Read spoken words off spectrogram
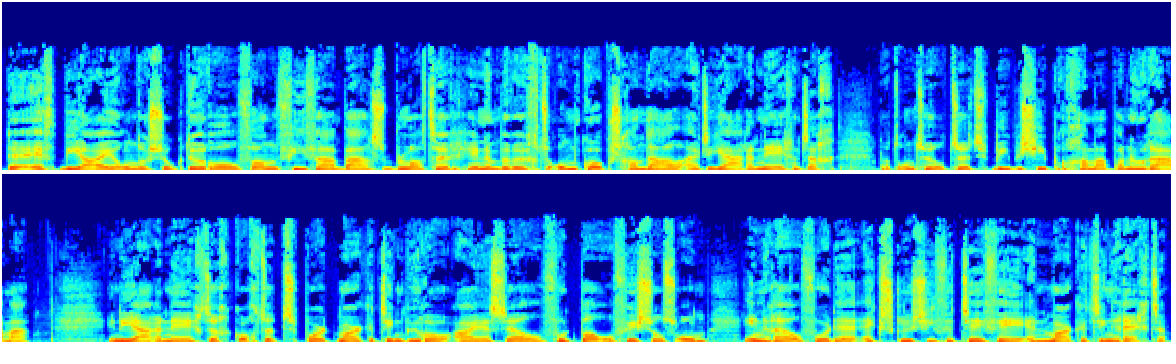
De FBI onderzoekt de rol van FIFA-baas Blatter in een berucht omkoopschandaal uit de jaren 90. Dat onthult het BBC-programma Panorama. In de jaren 90 kocht het sportmarketingbureau ISL voetbalofficials om in ruil voor de exclusieve tv- en marketingrechten.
